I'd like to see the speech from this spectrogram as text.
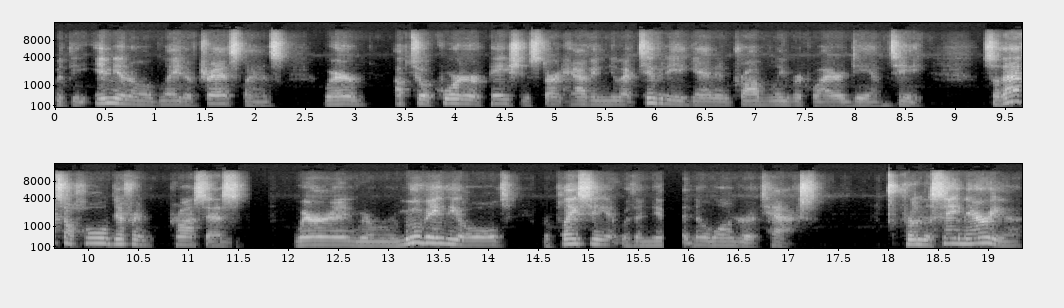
with the immunoablative transplants where up to a quarter of patients start having new activity again and probably require DMT. So that's a whole different process wherein we're removing the old, replacing it with a new that no longer attacks. From the same area,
